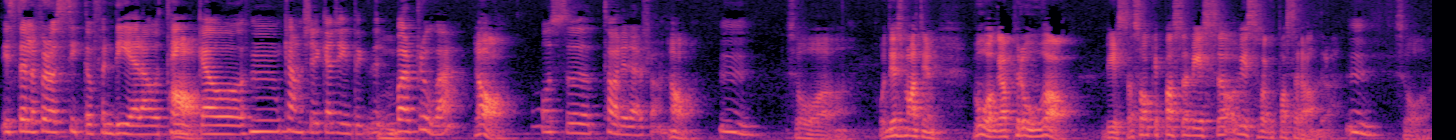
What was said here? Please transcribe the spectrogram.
Istället för att sitta och fundera och tänka och hmm, kanske, kanske inte. Mm. Bara prova ja, och så ta det därifrån. ja. Mm. Så, och det är som alltid, våga prova. Vissa saker passar vissa och vissa saker passar andra. Mm. Så,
